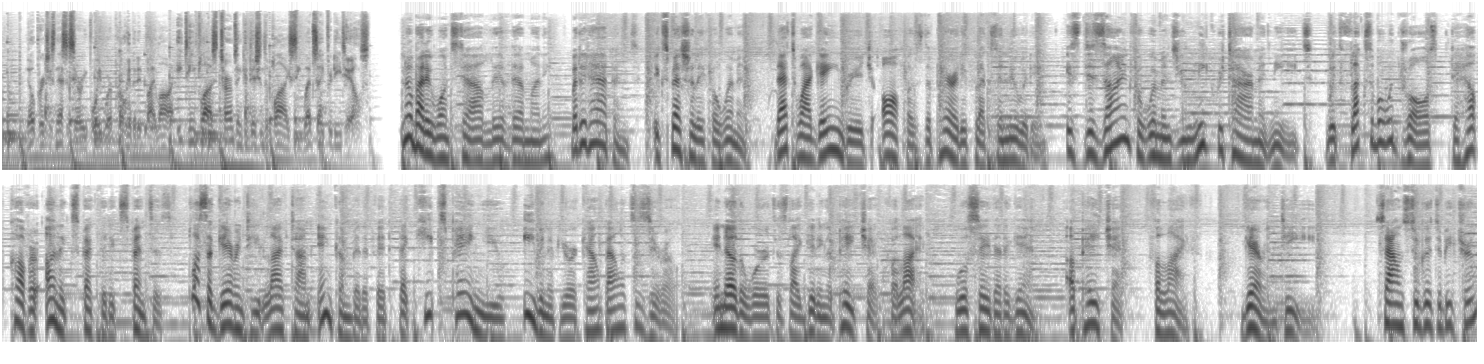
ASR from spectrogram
No purchase necessary. Void where prohibited by law. 18 plus terms and conditions apply. See website for details. Nobody wants to outlive their money, but it happens, especially for women. That's why Gainbridge offers the Parity Flex annuity. It's designed for women's unique retirement needs with flexible withdrawals to help cover unexpected expenses, plus a guaranteed lifetime income benefit that keeps paying you even if your account balance is zero. In other words, it's like getting a paycheck for life. We'll say that again a paycheck for life. Guaranteed. Sounds too good to be true?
